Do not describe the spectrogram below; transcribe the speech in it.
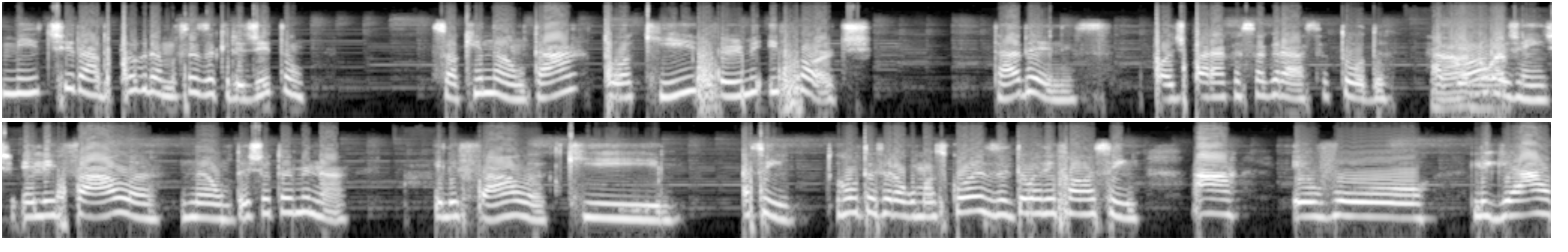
me tirar do programa, vocês acreditam? Só que não, tá? Tô aqui firme e forte. Tá, Denis? Pode parar com essa graça toda. Não, Agora, não é- gente, ele fala. Não, deixa eu terminar. Ele fala que. Assim, aconteceram algumas coisas, então ele fala assim: ah, eu vou ligar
